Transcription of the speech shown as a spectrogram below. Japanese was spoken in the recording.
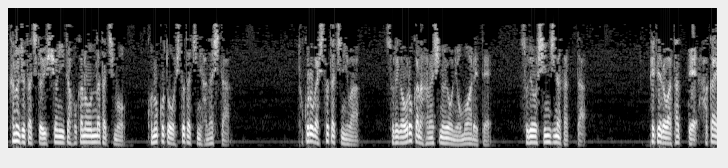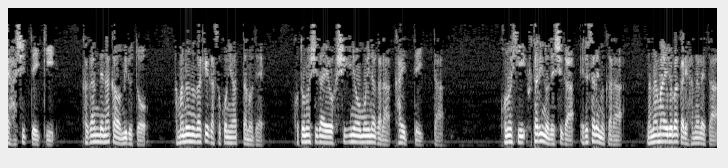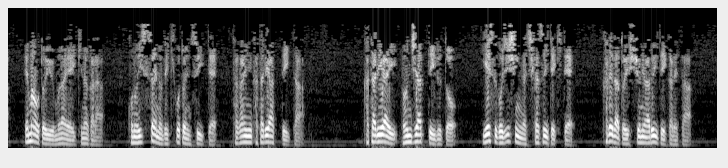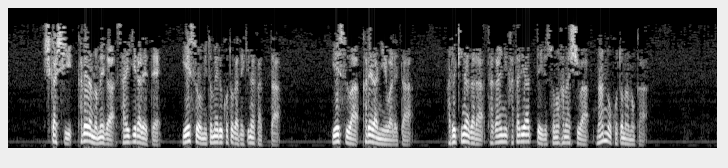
彼女たちと一緒にいた他の女たちも、このことを人たちに話した。ところが人たちには、それが愚かな話のように思われて、それを信じなかった。ペテロは立って墓へ走って行き、かがんで中を見ると、天布だけがそこにあったので、事の次第を不思議に思いながら帰って行った。この日、二人の弟子がエルサレムから七マイルばかり離れたエマオという村へ行きながら、この一切の出来事について互いに語り合っていた。語り合い、論じ合っていると、イエスご自身が近づいてきて、彼らと一緒に歩いて行かれた。しかし、彼らの目が遮られて、イエスを認めることができなかった。イエスは彼らに言われた。歩きながら互いに語り合っているその話は何のことなのか。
